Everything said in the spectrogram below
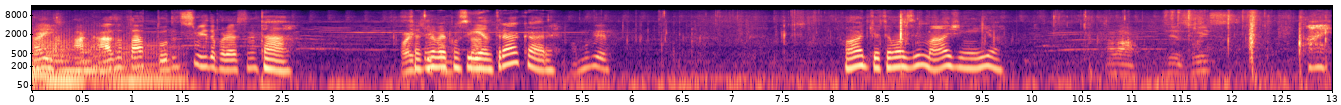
Thaís, a casa tá toda destruída, parece, né? Tá. Olha Será que não vai conseguir tá. entrar, cara? Vamos ver. Ó, já tem umas imagens aí, ó. Olha lá, Jesus. Ai.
